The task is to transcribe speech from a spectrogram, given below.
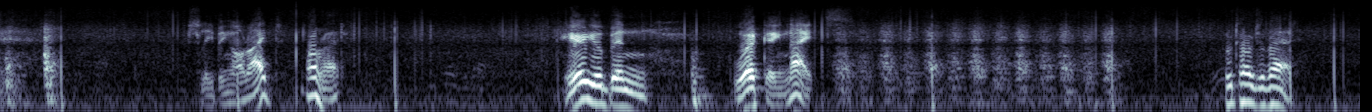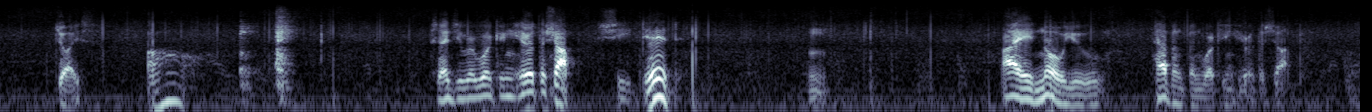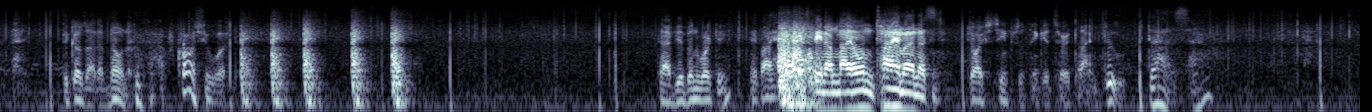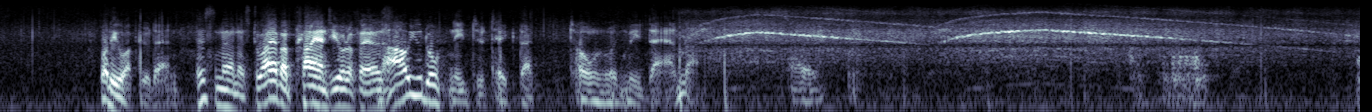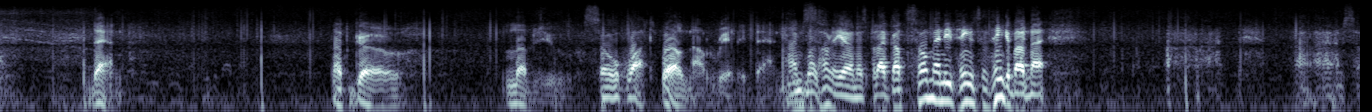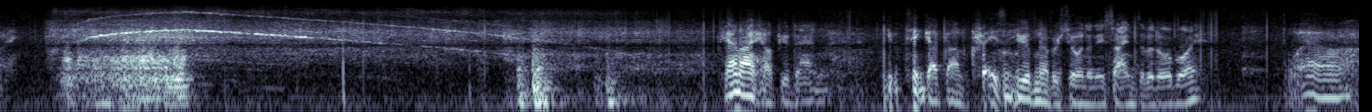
Sleeping all right? All right. Here you've been working nights. Who told you that? Joyce Oh, said you were working here at the shop. she did. Hmm. I know you haven't been working here at the shop. Because I'd have known it. Of course you would. Have you been working? If I have, it's been on my own time, Ernest. Joyce seems to think it's her time, too. It does, huh? What are you up to, Dan? Listen, Ernest, do I have a pry into your affairs? Now, you don't need to take that tone with me, Dan. Sorry. Dan, that girl loves you. So what? Well, now, really, Dan. I'm must- sorry, Ernest, but I've got so many things to think about now. I- I'm sorry. Can I help you, Dan? You think I've gone crazy? You've never shown any signs of it, old boy. Well,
